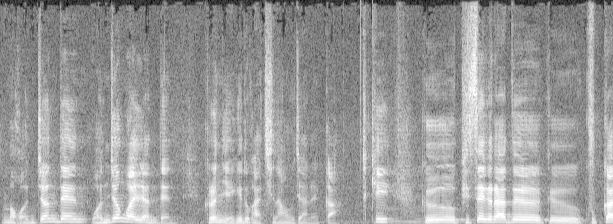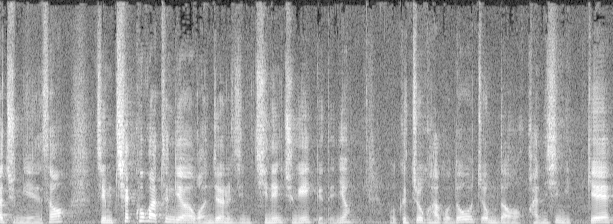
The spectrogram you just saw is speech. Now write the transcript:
아마 원전된 원전 관련된 그런 얘기도 같이 나오지 않을까 특히 그 비세그라드 그 국가 중에서 지금 체코 같은 경우 원전을 지금 진행 중에 있거든요. 뭐 그쪽하고도 좀 더 관심 있게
